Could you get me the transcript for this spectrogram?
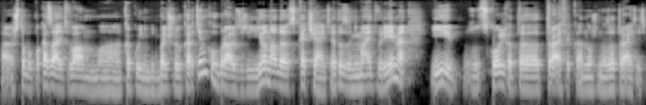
э, чтобы показать вам э, какую-нибудь большую картинку в браузере, ее надо скачать. Это занимает время и сколько-то трафика нужно затратить.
